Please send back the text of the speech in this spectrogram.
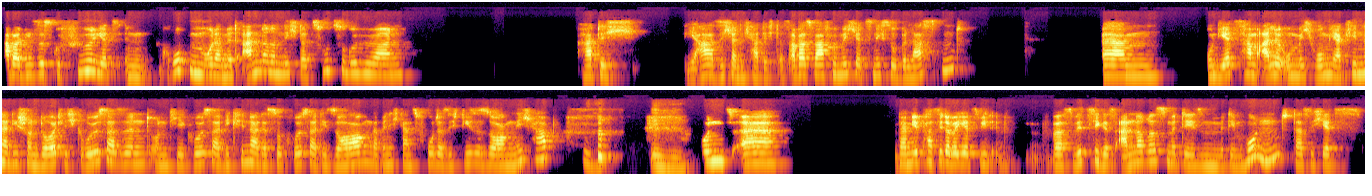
Aber dieses Gefühl, jetzt in Gruppen oder mit anderen nicht dazuzugehören, hatte ich, ja, sicherlich hatte ich das. Aber es war für mich jetzt nicht so belastend. Ähm, und jetzt haben alle um mich rum ja Kinder, die schon deutlich größer sind. Und je größer die Kinder, desto größer die Sorgen. Da bin ich ganz froh, dass ich diese Sorgen nicht habe. Mhm. Mhm. Und äh, bei mir passiert aber jetzt wie, was Witziges anderes mit diesem, mit dem Hund, dass ich jetzt,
